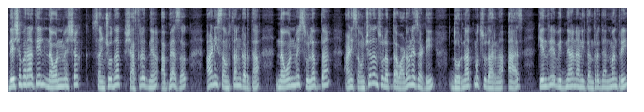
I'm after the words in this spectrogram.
देशभरातील नवोन्मेषक संशोधक शास्त्रज्ञ अभ्यासक आणि संस्थांकरता नवोन्मेष सुलभता आणि संशोधन सुलभता वाढवण्यासाठी धोरणात्मक सुधारणा आज केंद्रीय विज्ञान आणि तंत्रज्ञान मंत्री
